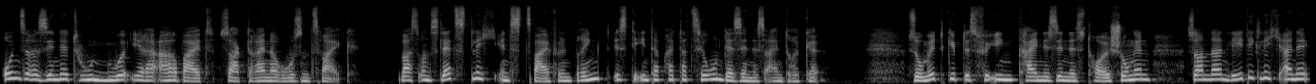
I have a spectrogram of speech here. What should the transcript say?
Unsere Sinne tun nur ihre Arbeit, sagt Rainer Rosenzweig. Was uns letztlich ins Zweifeln bringt, ist die Interpretation der Sinneseindrücke. Somit gibt es für ihn keine Sinnestäuschungen, sondern lediglich eine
